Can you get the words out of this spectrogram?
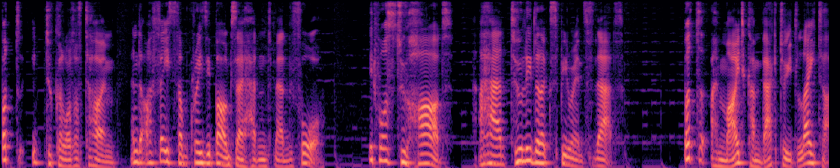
But it took a lot of time, and I faced some crazy bugs I hadn't met before. It was too hard. I had too little experience for that. But I might come back to it later.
